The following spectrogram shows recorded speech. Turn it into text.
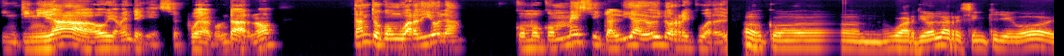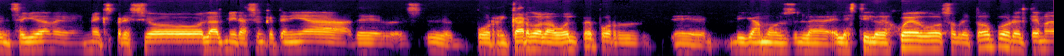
intimidad, obviamente que se pueda contar, ¿no? Tanto con Guardiola como con Messi, que al día de hoy lo recuerde. con Guardiola, recién que llegó, enseguida me, expresó la admiración que tenía de, por Ricardo Lavolpe, por eh, digamos, el estilo de juego, sobre todo por el tema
